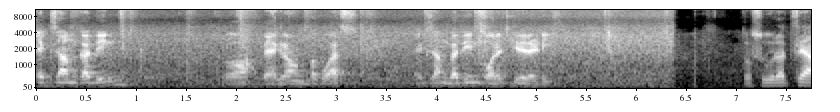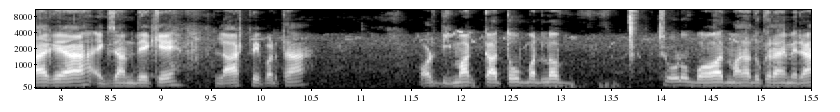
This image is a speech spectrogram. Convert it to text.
एग्ज़ाम का दिन। बैकग्राउंड बकवास। एग्ज़ाम का दिन कॉलेज के लिए रेडी तो सूरत से आ गया एग्ज़ाम दे के। लास्ट पेपर था। और दिमाग का तो मतलब छोड़ो, बहुत माथा दुख रहा है मेरा।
